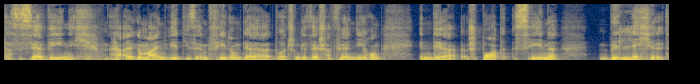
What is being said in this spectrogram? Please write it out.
Das ist sehr wenig. Allgemein wird diese Empfehlung der Deutschen Gesellschaft für Ernährung in der Sportszene belächelt,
